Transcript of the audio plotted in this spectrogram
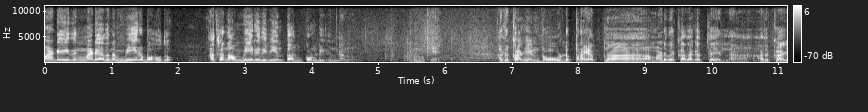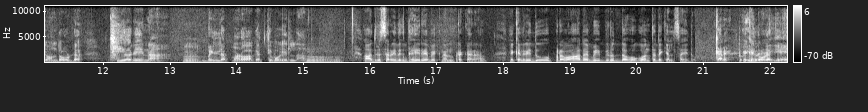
ಮಾಡಿ ಇದನ್ನು ಮಾಡಿ ಅದನ್ನು ಮೀರಬಹುದು. ಅಥವಾ ನಾವು ಮೀರಿದ್ದೀವಿ ಅಂತ ಅಂದ್ಕೊಂಡಿದ್ದೀನಿ ನಾನು. ಓಕೆ. ಅದಕ್ಕಾಗಿ ಏನು ದೊಡ್ಡ ಪ್ರಯತ್ನ ಮಾಡಬೇಕಾದ ಅಗತ್ಯ ಇಲ್ಲ. ಅದಕ್ಕಾಗಿ ಒಂದು ದೊಡ್ಡ ಥಿಯರಿನ ಬಿಲ್ಡಪ್ ಮಾಡೋ ಅಗತ್ಯವೂ ಇಲ್ಲ ಆದರೂ ಸರ್ ಇದಕ್ಕೆ ಧೈರ್ಯ ಬೇಕು ನನ್ನ ಪ್ರಕಾರ. ಯಾಕೆಂದರೆ ಇದು ಪ್ರವಾಹದ ವಿರುದ್ಧ ಹೋಗುವಂಥದ್ದೇ ಕೆಲಸ ಇದು. ಕರೆಕ್ಟ್ ಇದರೊಳಗೆ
